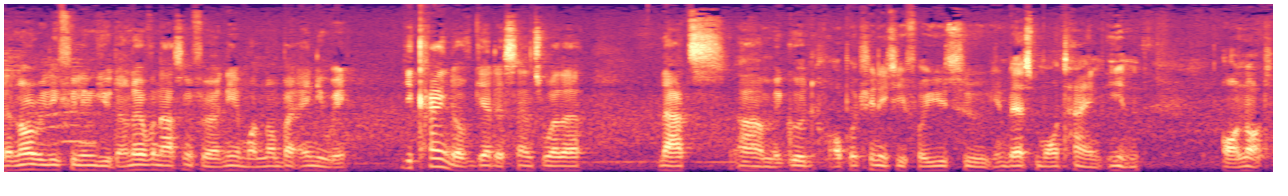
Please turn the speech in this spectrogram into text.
they're not really feeling you. They're not even asking for your name or number anyway. You kind of get a sense whether that's um, a good opportunity for you to invest more time in or not.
